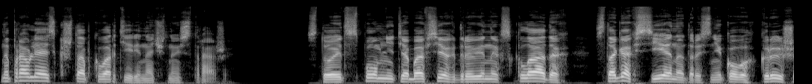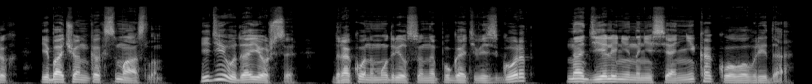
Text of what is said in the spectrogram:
направляясь к штаб-квартире ночной стражи. Стоит вспомнить обо всех дровяных складах, стогах сена, тростниковых крышах и бочонках с маслом. Иди удаешься. Дракон умудрился напугать весь город, на деле не нанеся никакого вреда.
